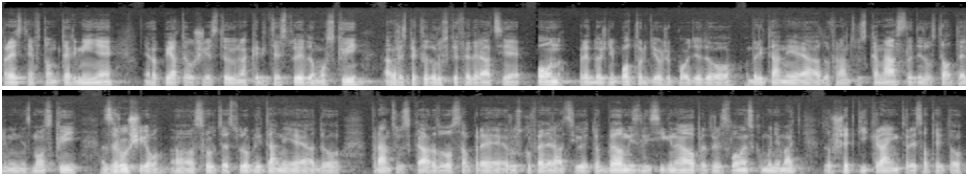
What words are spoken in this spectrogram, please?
presne v tom termíne 5. E, 6. júna, kedy cestuje do Moskvy a v respektive do Ruskej federácie. On predbežne potvrdil, že pôjde do Británie a do Francúzska, následne dostal termín z Moskvy, zrušil e, svoju cestu do Británie a do Francúzska a rozhodol sa pre Ruskú federáciu. Je to veľmi zlý signál, pretože Slovensko bude mať zo všetkých krajín, ktoré sa tejto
